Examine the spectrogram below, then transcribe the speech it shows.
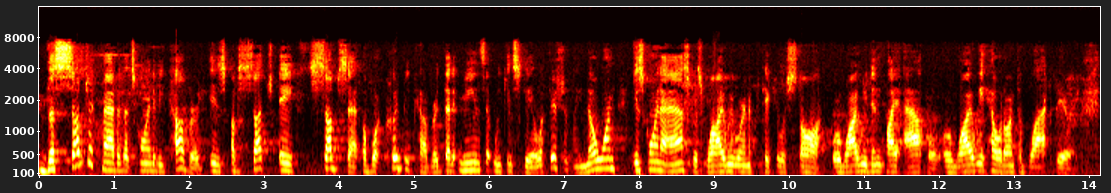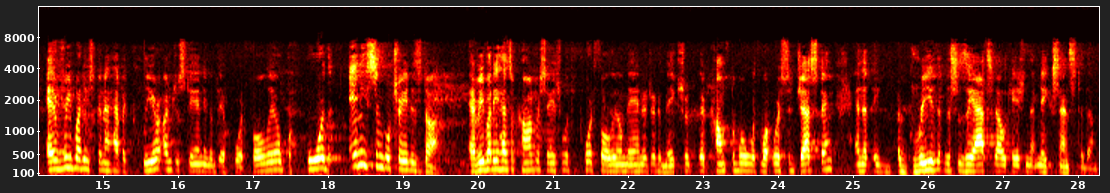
the subject matter that's going to be covered is of such a subset of what could be covered that it means that we can scale efficiently. No one is going to ask us why we were in a particular stock or why we didn't buy Apple or why we held on to BlackBerry. Everybody's going to have a clear understanding of their portfolio before the, any single trade is done. Everybody has a conversation with the portfolio manager to make sure that they're comfortable with what we're suggesting and that they agree that this is the asset allocation that makes sense to them.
